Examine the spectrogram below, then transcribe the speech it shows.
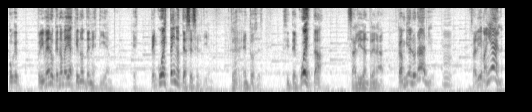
Porque primero que no me digas que no tenés tiempo. Es- Te cuesta y no te haces el tiempo. Claro. Entonces, si te cuesta salir a entrenar, cambia el horario. Mm. Salí de mañana.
